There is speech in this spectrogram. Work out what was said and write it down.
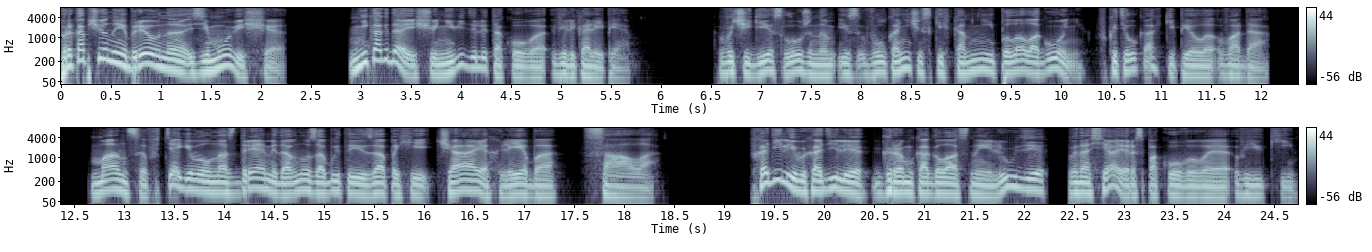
Прокопченные бревна зимовища никогда еще не видели такого великолепия. В очаге, сложенном из вулканических камней, пылал огонь, в котелках кипела вода. Манцев втягивал ноздрями давно забытые запахи чая, хлеба, сала. Входили и выходили громкогласные люди, вынося и распаковывая вьюки.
